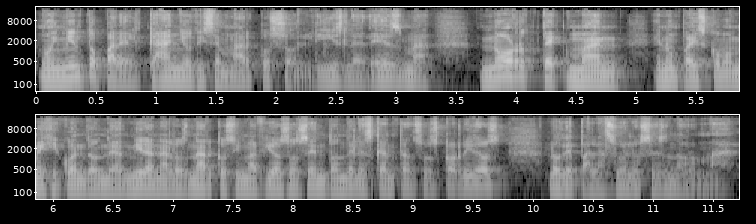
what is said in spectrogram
Movimiento para el caño, dice Marcos Solís, Ledesma. Nortecman, en un país como México, en donde admiran a los narcos y mafiosos, en donde les cantan sus corridos, lo de Palazuelos es normal,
